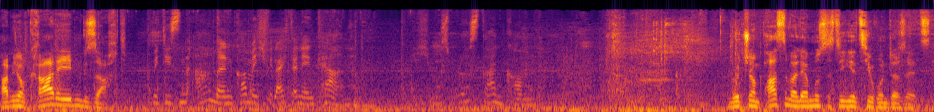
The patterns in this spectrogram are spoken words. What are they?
Habe ich auch gerade eben gesagt. Mit diesen Armen komme ich vielleicht an den Kern. Ich muss bloß drankommen. Wird schon passen, weil der muss das Ding jetzt hier runtersetzen.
